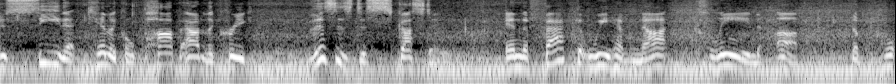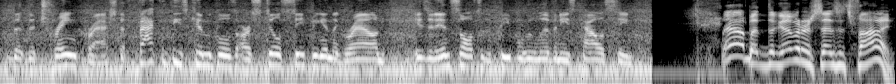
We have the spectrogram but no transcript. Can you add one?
just see that chemical pop out of the creek. This is disgusting. And the fact that we have not cleaned up the, the, the, train crash, the fact that these chemicals are still seeping in the ground is an insult to the people who live in East Palestine. Well, but the governor says it's fine.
